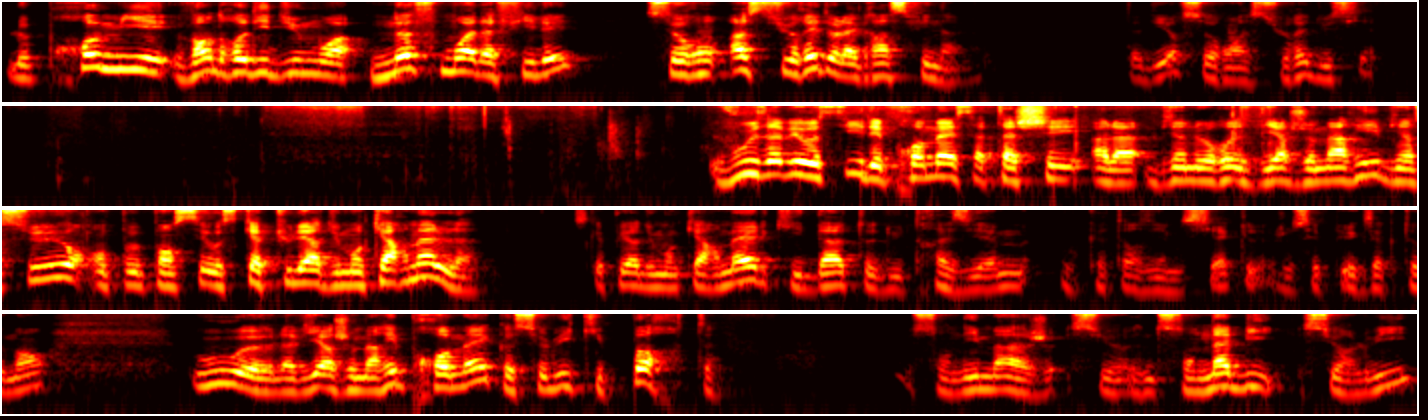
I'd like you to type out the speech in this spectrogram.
le premier vendredi du mois, neuf mois d'affilée, seront assurés de la grâce finale, c'est-à-dire seront assurés du ciel. Vous avez aussi des promesses attachées à la bienheureuse Vierge Marie, bien sûr. On peut penser au scapulaire du Mont Carmel, scapulaire du Mont Carmel qui date du XIIIe ou XIVe siècle, je ne sais plus exactement, où euh, la Vierge Marie promet que celui qui porte son image, son habit sur lui,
